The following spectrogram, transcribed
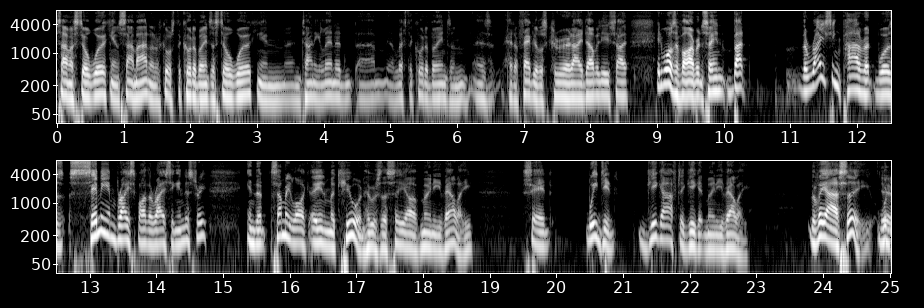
some are still working and some aren't. And of course, the Coodabeens are still working. And, and Tony Leonard um, left the Coodabeens and has had a fabulous career at AW. So it was a vibrant scene. But the racing part of it was semi embraced by the racing industry, in that somebody like Ian McEwen, who was the CEO of Moonee Valley, said, We did gig after gig at Moonee Valley. The VRC wouldn't,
